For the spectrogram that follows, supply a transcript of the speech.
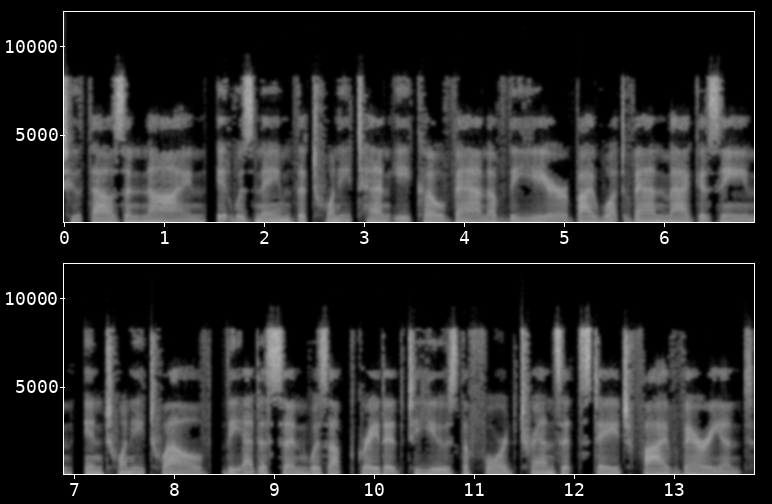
2009, it was named the 2010 Eco Van of the Year by What Van magazine. In 2012, the Edison was upgraded to use the Ford Transit Stage 5 variant.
